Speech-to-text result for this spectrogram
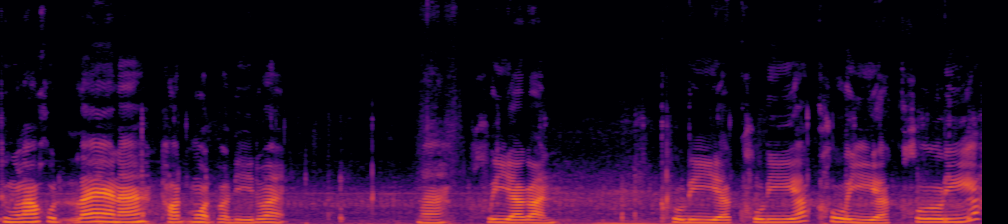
ถึงเวลาขุดแร่นะ ท็อตหมดพอดีด้วย มา เคลียร์ก่อน เคลียร์ เคลียร์ เคลียร์ เคลียร์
